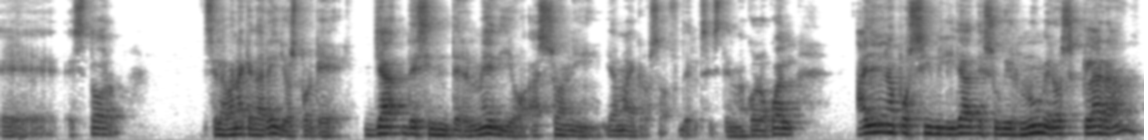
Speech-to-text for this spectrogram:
eh, Store, se la van a quedar ellos porque ya desintermedio a Sony y a Microsoft del sistema. Con lo cual, hay una posibilidad de subir números clara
